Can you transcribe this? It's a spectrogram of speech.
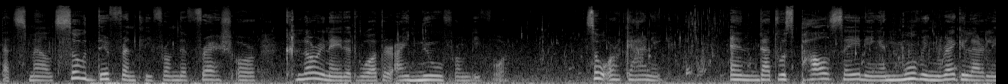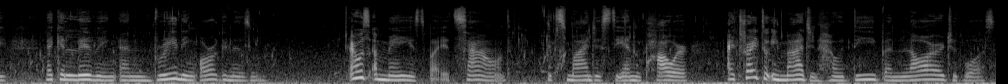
that smelled so differently from the fresh or chlorinated water I knew from before. So organic, and that was pulsating and moving regularly like a living and breathing organism. I was amazed by its sound, its majesty and power. I tried to imagine how deep and large it was,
